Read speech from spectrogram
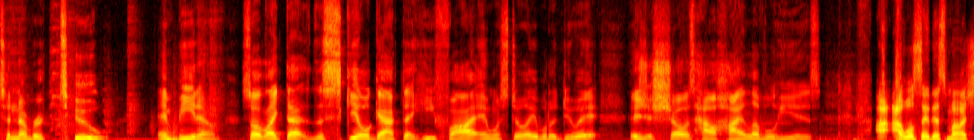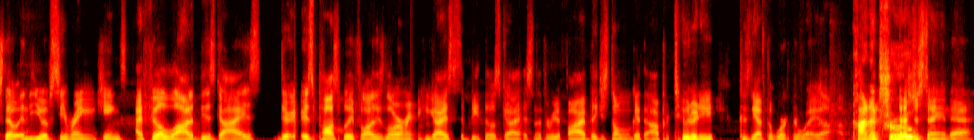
to number 2 and beat him. So like that the skill gap that he fought and was still able to do it, it just shows how high level he is. I, I will say this much though: in the UFC rankings, I feel a lot of these guys. There is possibility for a lot of these lower ranking guys to beat those guys in the three to five. They just don't get the opportunity because you have to work their way up. Kind of true. That's just saying that.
